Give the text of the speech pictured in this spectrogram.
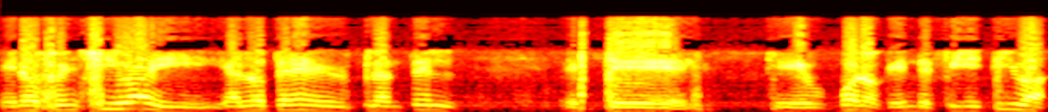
en ofensiva y al no tener el plantel este que bueno que en definitiva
